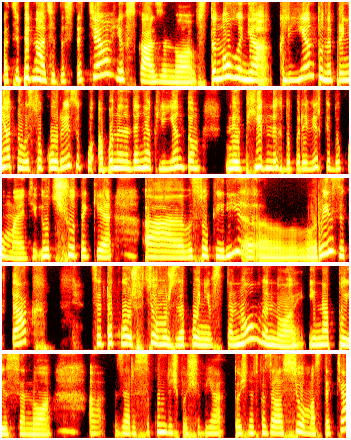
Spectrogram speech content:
а це 15 стаття, як сказано, встановлення клієнту неприйнятно високого ризику або не надання клієнтам необхідних до перевірки документів. І от що таке а, високий рі- е, ризик, так? Це також в цьому ж законі встановлено і написано. Зараз секундочку, щоб я точно сказала, сьома стаття,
